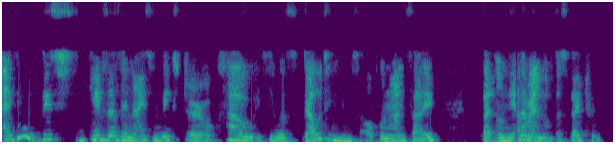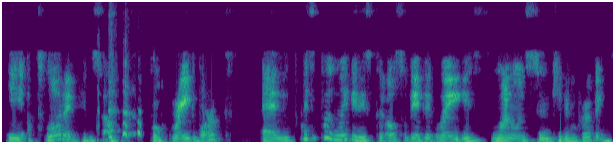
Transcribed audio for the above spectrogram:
I think this gives us a nice mixture of how he was doubting himself on one side, but on the other end of the spectrum, he applauded himself for great work. And I suppose maybe this could also be a good way if one wants to keep improving.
